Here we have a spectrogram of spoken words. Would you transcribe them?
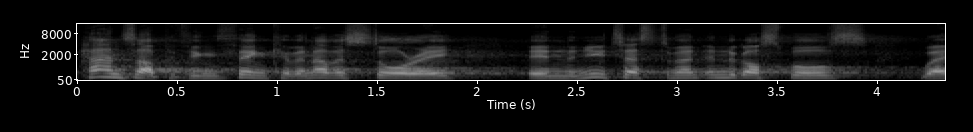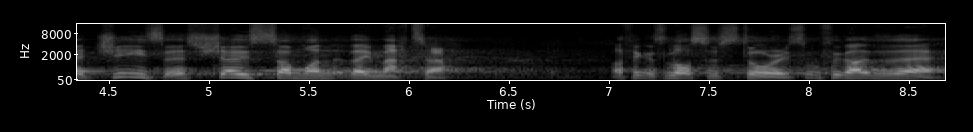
Hands up if you can think of another story in the New Testament, in the Gospels, where Jesus shows someone that they matter. I think there's lots of stories. What have we got there?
